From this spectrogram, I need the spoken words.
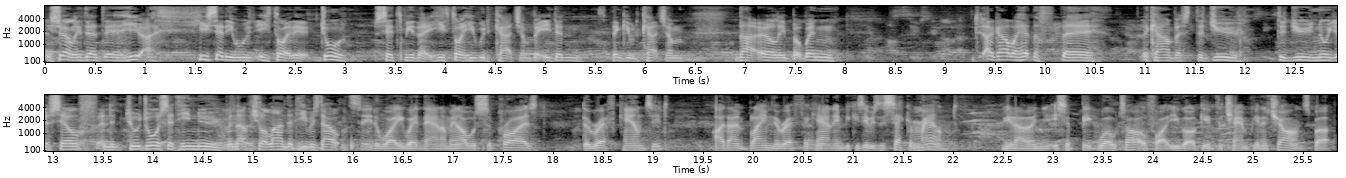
He certainly did. He he said he would, he thought that Joe said to me that he thought he would catch him, but he didn't think he would catch him that early. But when Ogawa hit the the, the canvas, did you did you know yourself? And Joe, Joe said he knew when that shot landed, he was out. See the way he went down. I mean, I was surprised the ref counted. I don't blame the ref for counting because it was the second round. You know, and it's a big world title fight. You've got to give the champion a chance. But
